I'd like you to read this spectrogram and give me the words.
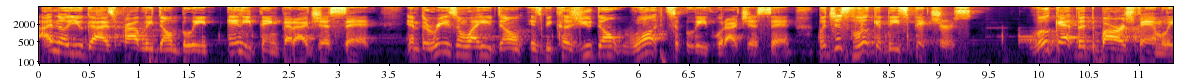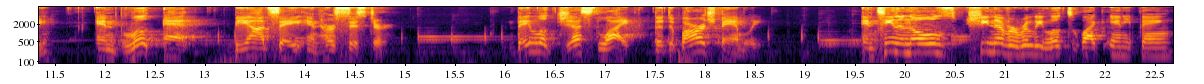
I know you guys probably don't believe anything that I just said. And the reason why you don't is because you don't want to believe what I just said. But just look at these pictures. Look at the DeBarge family and look at Beyonce and her sister. They look just like the DeBarge family. And Tina Knowles, she never really looked like anything.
